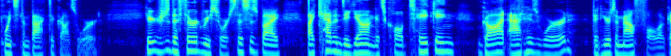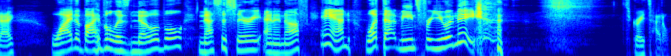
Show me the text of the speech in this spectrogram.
points them back to God's word. Here's the third resource. This is by, by Kevin DeYoung. It's called Taking God at His Word. Then here's a mouthful, okay? why the Bible is knowable, necessary, and enough, and what that means for you and me. it's a great title.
